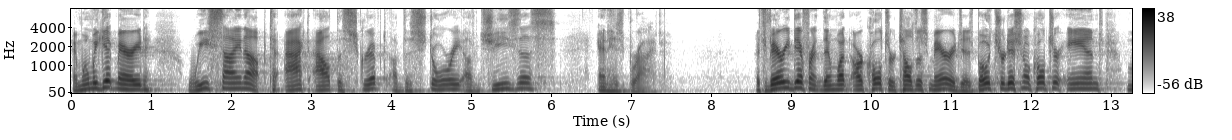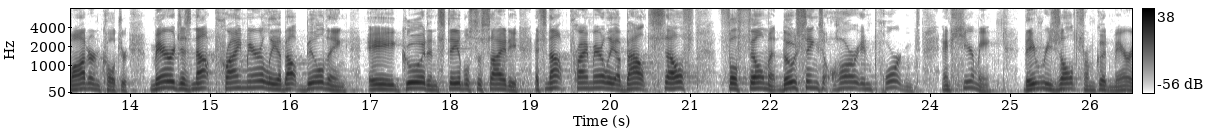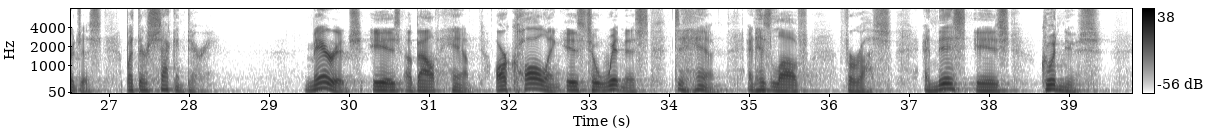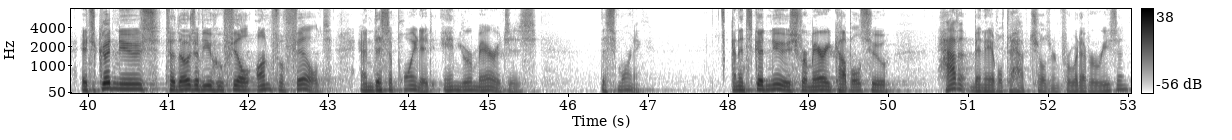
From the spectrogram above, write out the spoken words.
And when we get married, we sign up to act out the script of the story of Jesus and his bride. It's very different than what our culture tells us marriage is, both traditional culture and modern culture. Marriage is not primarily about building a good and stable society, it's not primarily about self fulfillment. Those things are important. And hear me, they result from good marriages, but they're secondary. Marriage is about Him. Our calling is to witness to Him and His love for us. And this is good news. It's good news to those of you who feel unfulfilled and disappointed in your marriages this morning. And it's good news for married couples who haven't been able to have children for whatever reason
